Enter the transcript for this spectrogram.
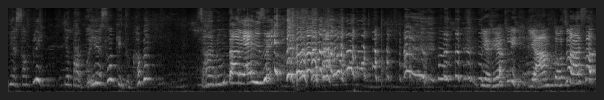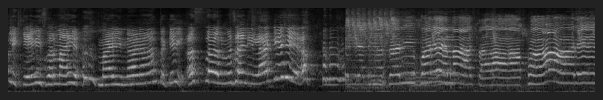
એ સપલી કે તાર ભાઈએ શું કીધું ખબર? જાન ઉતારે આવી જાય એ આમ તો જો આ સપલી કેવી શરમાઈ. મારી નણંદ કેવી અસલ મજાની લાગે છે કરી ભરેલા સાફરે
